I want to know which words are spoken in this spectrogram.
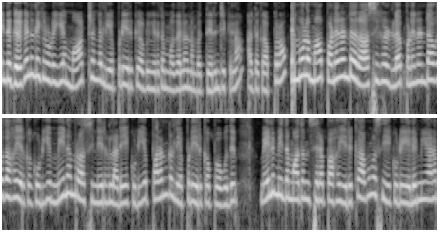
இந்த கிரகநிலைகளுடைய மாற்றங்கள் எப்படி இருக்குது அப்படிங்கிறத முதல்ல நம்ம தெரிஞ்சுக்கலாம். அதுக்கப்புறம் இதன் மூலமாக பன்னிரெண்டு ராசிகளில் பன்னிரெண்டாவதாக இருக்கக்கூடிய மீனம் ராசி நேர்கள் அடையக்கூடிய பலன்கள் எப்படி இருக்க போகுது? மேலும் இந்த மாதம் சிறப்பாக இருக்க. அவங்க செய்யக்கூடிய எளிமையான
